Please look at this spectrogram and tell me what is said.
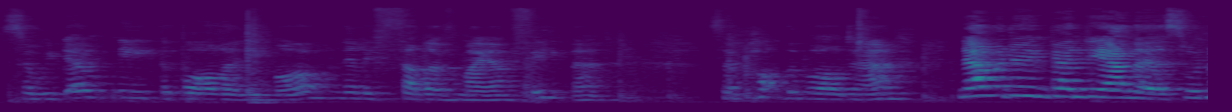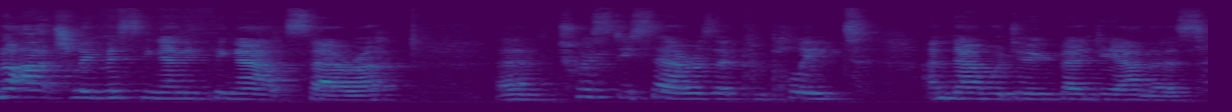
So we don't need the ball anymore. I nearly fell over my own feet then. So pop the ball down. Now we're doing bendianas. We're not actually missing anything out, Sarah. Um, twisty Sarah's are complete, and now we're doing bendianas.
